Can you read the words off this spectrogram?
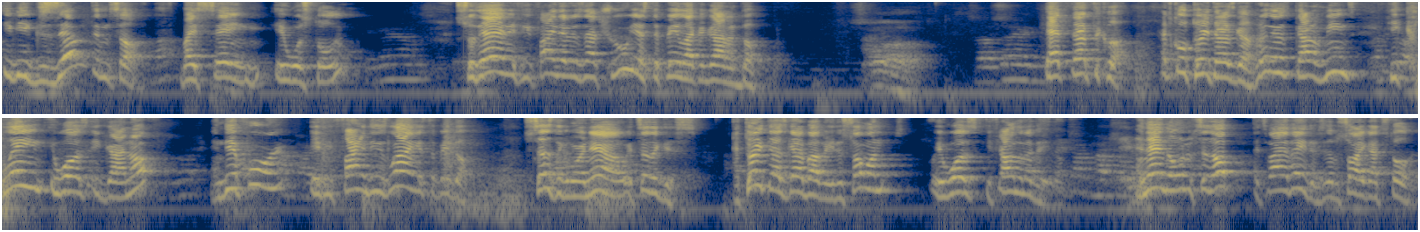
if he exempt himself by saying it was stolen, so then if you find that it's not true, he has to pay like a ganav double. That, that's the club. That's called Tori Teres Ganav. Tori Teres Ganav means he claimed it was a Ganav, and therefore, if you find he's lying, it's to pay double. Says the Gemara now, it says like this. At Tori Teres Ganav Aveda, someone, it was, he found an Aveda. And then the owner says, oh, it's my Aveda. He says, I'm sorry, I got stolen.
